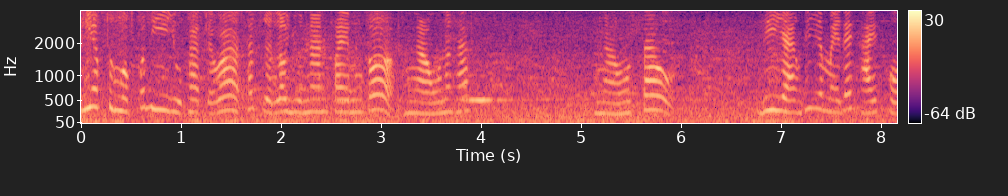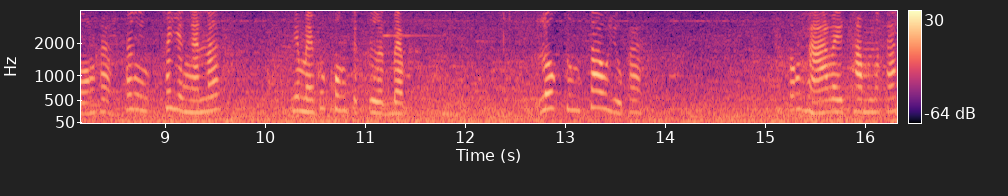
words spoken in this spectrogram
เงียบสงบก็ดีอยู่ค่ะ แต่ว่าถ้าเกิดเราอยู่นานไปมันก็เหงานะคะเหงาเศร้า ดีอย่างที่ยายไหมได้ขายของค่ะ ถ้าถ้าอย่างนั้นนะยายไหมก็คงจะเกิดแบบโรคซึมเศร้าอยู่ค่ะ ต้องหาอะไรทำนะคะ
